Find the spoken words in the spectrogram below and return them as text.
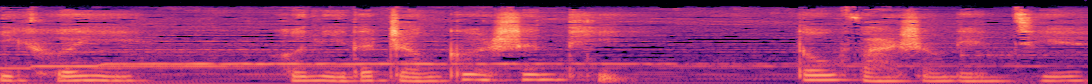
你可以和你的整个身体都发生连接。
